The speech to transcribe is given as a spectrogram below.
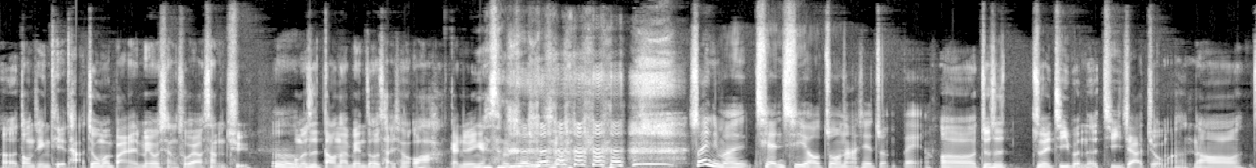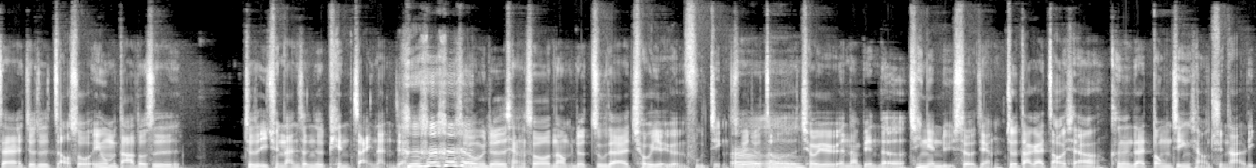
呃东京铁塔，就我们本来没有想说要上去，嗯，我们是到那边之后才想，哇，感觉应该上去一下。所以你们前期有做哪些准备啊？呃，就是最基本的几加酒嘛，然后再就是找说，因为我们大家都是。就是一群男生，就是偏宅男这样，所以我们就是想说，那我们就住在秋叶原附近，所以就找了秋叶原那边的青年旅社，这样就大概找一下，可能在东京想要去哪里。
